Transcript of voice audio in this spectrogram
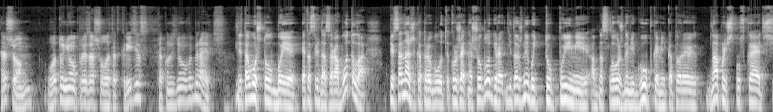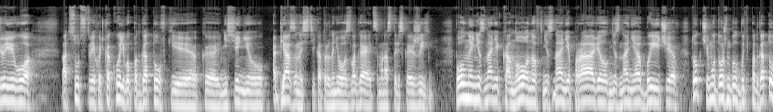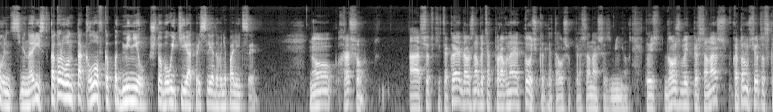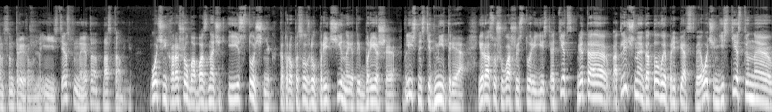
Хорошо. Вот у него произошел этот кризис. Как он из него выбирается? Для того, чтобы эта среда заработала, персонажи, которые будут окружать нашего блогера, не должны быть тупыми, односложными губками, которые напрочь спускают все его отсутствие хоть какой-либо подготовки к несению обязанностей, которые на него возлагается монастырская жизнь. Полное незнание канонов, незнание правил, незнание обычаев. То, к чему должен был быть подготовлен семинарист, которого он так ловко подменил, чтобы уйти от преследования полиции. Ну, хорошо. А все-таки какая должна быть отправная точка для того, чтобы персонаж изменился? То есть должен быть персонаж, в котором все это сконцентрировано. И, естественно, это наставник. Очень хорошо бы обозначить и источник, который послужил причиной этой бреши в личности Дмитрия. И раз уж в вашей истории есть отец, это отличное готовое препятствие, очень естественное,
